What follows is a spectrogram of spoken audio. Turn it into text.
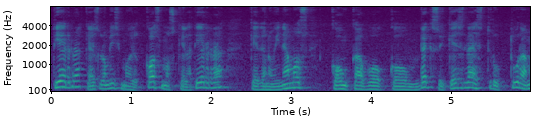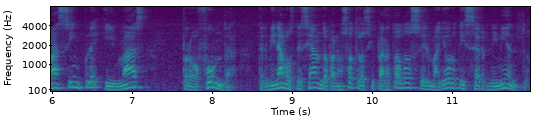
Tierra, que es lo mismo el cosmos que la Tierra, que denominamos cóncavo convexo y que es la estructura más simple y más profunda. Terminamos deseando para nosotros y para todos el mayor discernimiento.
